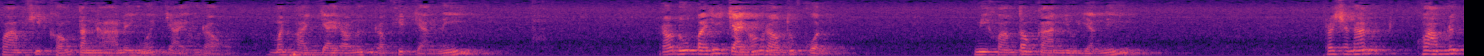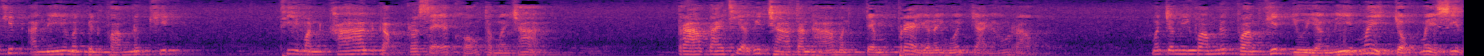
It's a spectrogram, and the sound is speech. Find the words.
ความคิดของตัณหาในหัวใจของเรา มันพายใจเรานึกเราคิดอย่างนี้ เราดูไปที่ใจของเราทุกคน มีความต้องการอยู่อย่างนี้ เพราะฉะนั้นความนึกคิดอันนี้มันเป็นความนึกคิดที่มันค้านกับกระแสของธรรมชาติ ตราบใดที่อวิชชาตันหามันเต็มแปร่อยู่ในหัวใจของเรา มันจะมีความนึกความคิดอยู่อย่างนี้ไม่จบไม่สิ้น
